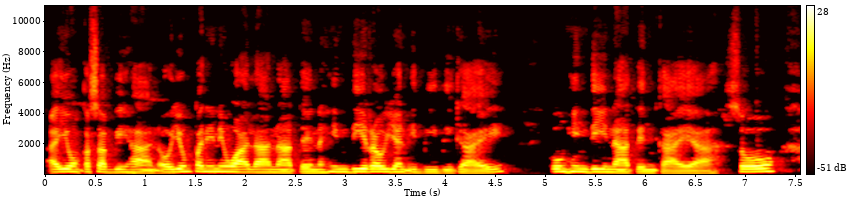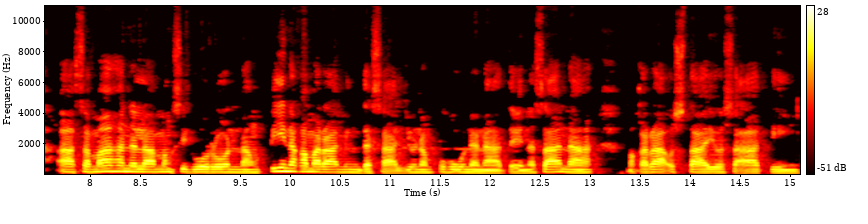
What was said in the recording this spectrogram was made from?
ay yung kasabihan o yung paniniwala natin na hindi raw yan ibibigay kung hindi natin kaya. So, uh, samahan na lamang siguro ng pinakamaraming dasal, yun ang puhunan natin na sana makaraos tayo sa ating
